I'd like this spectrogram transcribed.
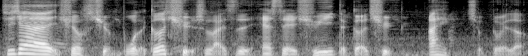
接下来需要选播的歌曲是来自 S.H.E 的歌曲《爱就对了》。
